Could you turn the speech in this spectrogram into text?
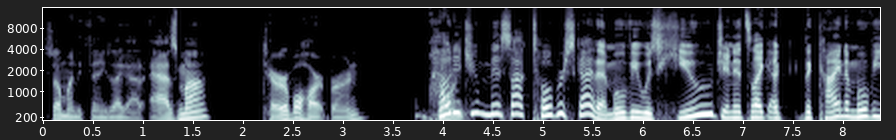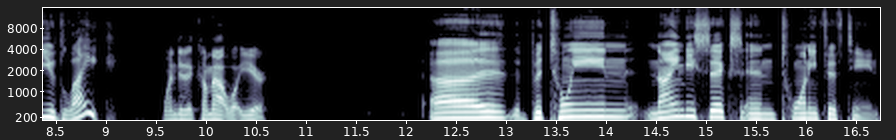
So many things. I got asthma, terrible heartburn. How did you miss October Sky? That movie was huge and it's like a the kind of movie you'd like. When did it come out? What year? Uh between 96 and 2015.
